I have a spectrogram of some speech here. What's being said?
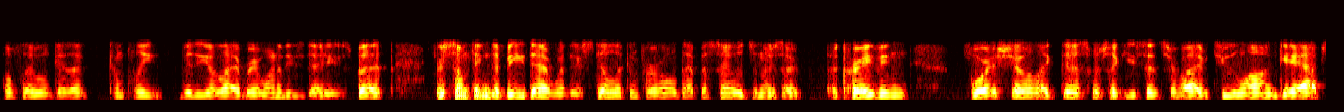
Hopefully, we'll get a complete video library one of these days. But for something to be that where they're still looking for old episodes and there's a a craving for a show like this, which, like you said, survived two long gaps.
